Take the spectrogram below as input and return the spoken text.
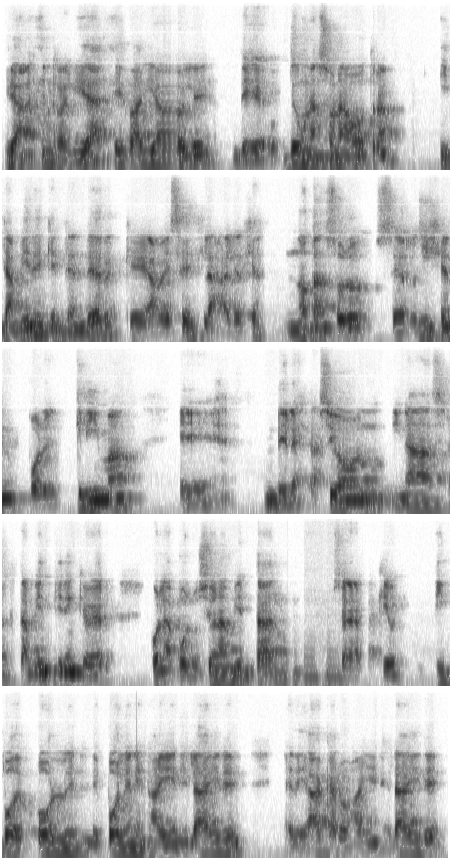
Mira, en realidad es variable de, de una zona a otra y también hay que entender que a veces las alergias no tan solo se rigen por el clima eh, de la estación ni nada, sino que también tienen que ver con la polución ambiental, o sea, qué tipo de, polen, de pólenes hay en el aire, eh, de ácaros hay en el aire,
